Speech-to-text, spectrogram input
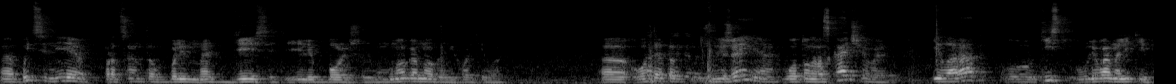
Э, Быть сильнее процентов, блин, на 10 или больше. Много-много не хватило. Э, Вот А это движение, вот он раскачивает, и Ларат, кисть у Ливана летит.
